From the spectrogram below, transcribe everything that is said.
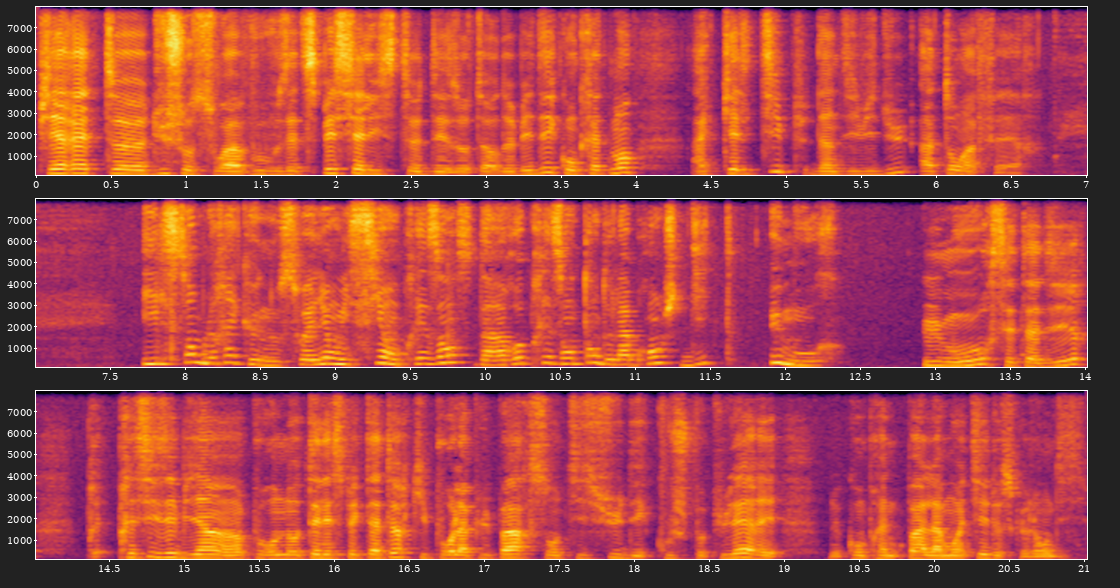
Pierrette Duchossois, vous, vous êtes spécialiste des auteurs de BD. Concrètement, à quel type d'individu a-t-on affaire? Il semblerait que nous soyons ici en présence d'un représentant de la branche dite humour. Humour, c'est-à-dire, pré- précisez bien hein, pour nos téléspectateurs qui pour la plupart sont issus des couches populaires et ne comprennent pas la moitié de ce que l'on dit.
